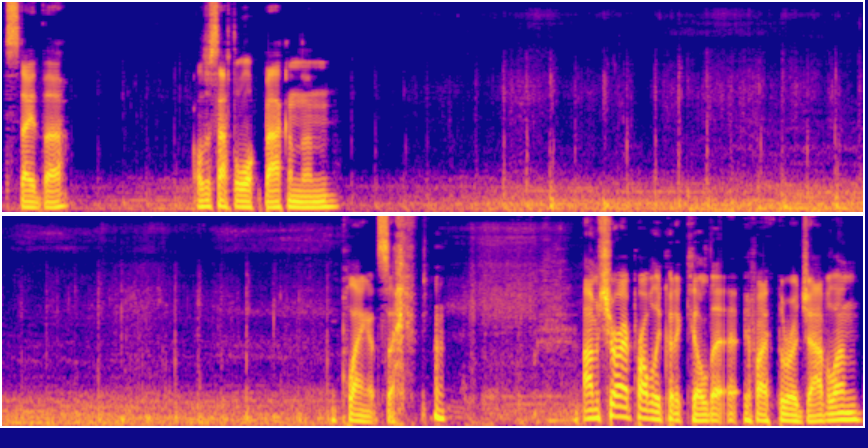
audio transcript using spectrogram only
stayed there. I'll just have to walk back and then... I'm playing it safe. I'm sure I probably could have killed it if I threw a javelin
